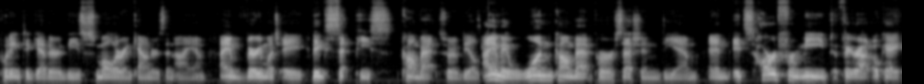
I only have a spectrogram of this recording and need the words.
putting together these smaller encounters than I am. I am very much a big set piece combat sort of deals. I am a one combat per session DM, and it's hard for me to figure out okay,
